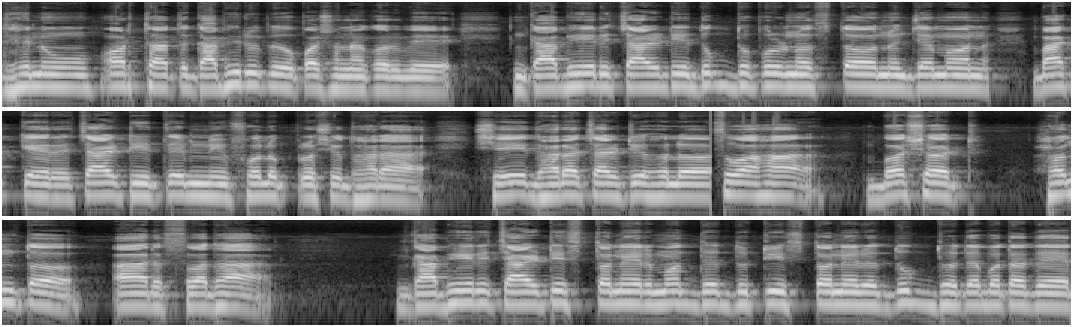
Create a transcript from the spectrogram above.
ধেনু, অর্থাৎ গাভীরূপে উপাসনা করবে। গাভীর চারটি দুগ্ধপূর্ণ স্তন, যেমন বাক্যের চারটি, তেমনি ফলপ্রসূ ধারা। সেই ধারা চারটি হল সোয়াহা, বসট, হন্ত আর স্বধা। গাভীর চারটি স্তনের মধ্যে দুটি স্তনের দুগ্ধ দেবতাদের,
